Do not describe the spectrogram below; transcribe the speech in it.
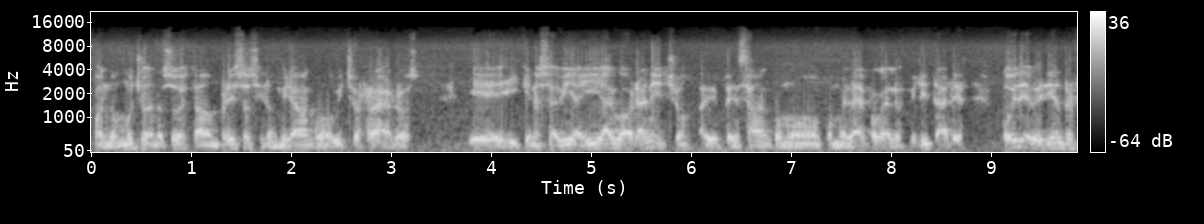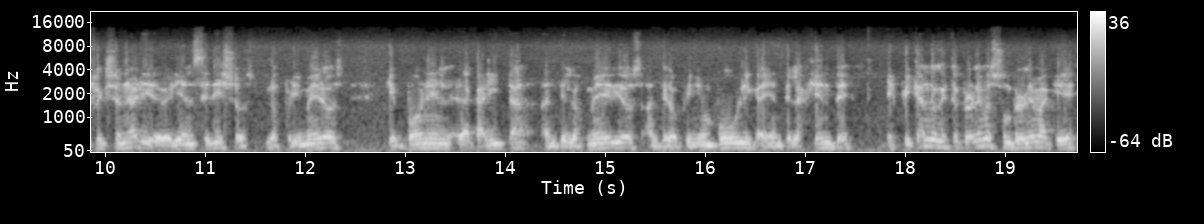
cuando muchos de nosotros estaban presos y nos miraban como bichos raros, eh, y que no sabía, y algo habrán hecho, pensaban como, como en la época de los militares, hoy deberían reflexionar y deberían ser ellos los primeros que ponen la carita ante los medios, ante la opinión pública y ante la gente, explicando que este problema es un problema que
